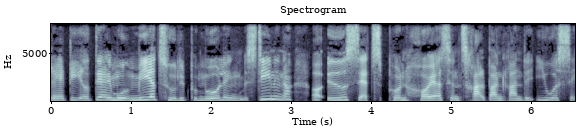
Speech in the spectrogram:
reagerede derimod mere tydeligt på målingen med stigninger og øget sats på en højere centralbankrente i USA.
